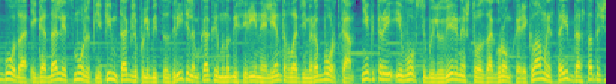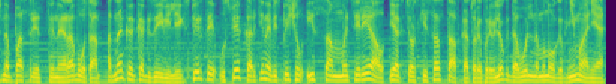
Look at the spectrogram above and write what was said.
года и гадали, сможет ли фильм также полюбиться зрителям, как и многосерийная лента Владимира Бортко. Некоторые и вовсе были уверены, что за громкой рекламой стоит достаточно посредственная работа. Однако, как заявили эксперты, успех картины обеспечил и сам материал, и актерский состав, который привлек довольно много внимания.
